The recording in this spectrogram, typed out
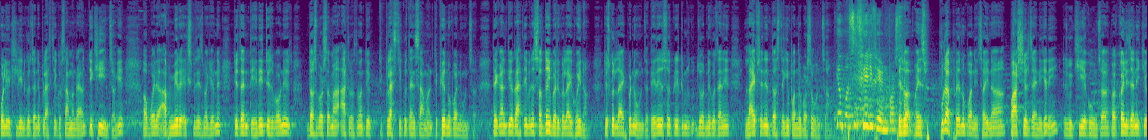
पोलिथिलिनको चाहिँ प्लास्टिकको सामान राख्यो भने त्यो खिइन्छ कि। अब पहिला आफू मेरो एक्सपिरियन्समा के भने त्यो चाहिँ धेरै त्यसो भयो भने दस वर्षमा आठ वर्षमा त्यो प्लास्टिकको चाहिँ सामान त्यो फेर्नुपर्ने हुन्छ। त्यही कारण त्यो राख्दै पनि सधैँभरिको लाइफ होइन। त्यसको लाइफ पनि हुन्छ। धेरै जस्तो कृत्रिम जोड्नेको चाहिँ लाइफ चाहिँ दसदेखि पन्ध्र वर्ष हुन्छ। त्यो पछि फेरि फेर्नुपर्छ। त्यसमा होइन पुरा फेर्नुपर्ने छैन। पार्सियल चाहिँ नि के नि त्यसको खिएको हुन्छ। कहिले चाहिँ के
